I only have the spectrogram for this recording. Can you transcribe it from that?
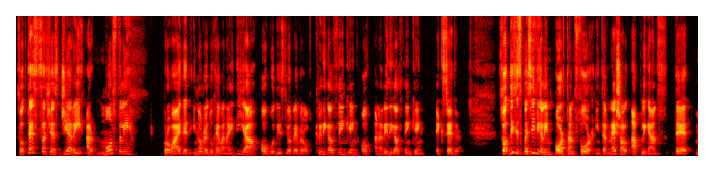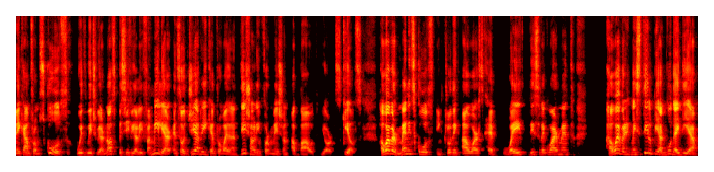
So tests such as GRE are mostly provided in order to have an idea of what is your level of critical thinking, of analytical thinking, etc. So this is specifically important for international applicants that may come from schools with which we are not specifically familiar, and so GRE can provide an additional information about your skills. However, many schools, including ours, have waived this requirement However, it may still be a good idea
